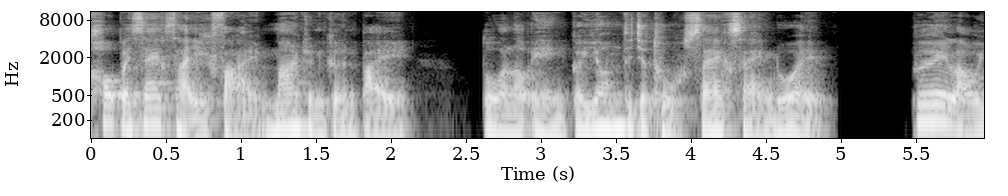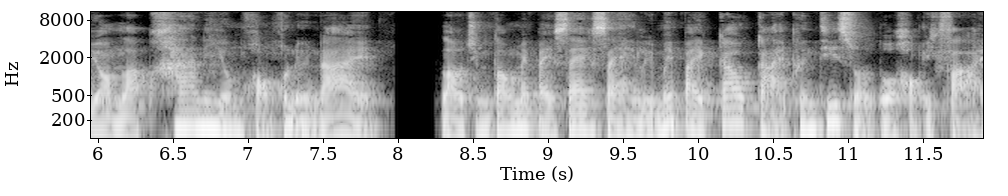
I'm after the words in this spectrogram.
เข้าไปแทรกสายอีกฝ่ายมากจนเกินไป ตัวเราเองก็ย่อมที่จะถูกแทรกแซงด้วย เพื่อให้เรายอมรับค่านิยมของคนอื่นได้ เราจึงต้องไม่ไปแทรกแซงหรือไม่ไปก้าวไก่พื้นที่ส่วนตัวของอีกฝ่าย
